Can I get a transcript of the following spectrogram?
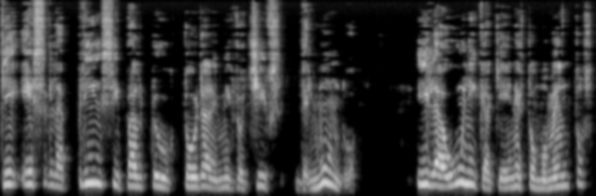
que es la principal productora de microchips del mundo y la única que en estos momentos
